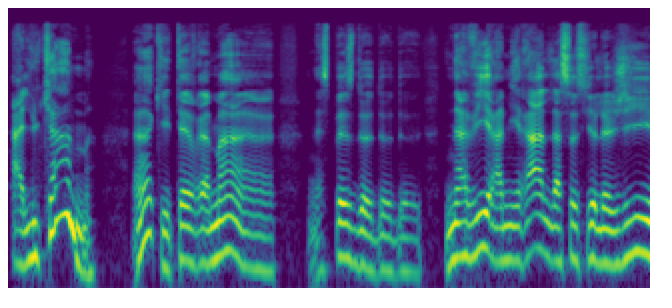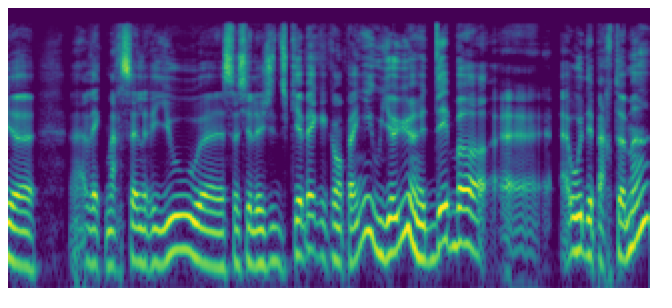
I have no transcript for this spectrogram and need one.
à l'UCAM. Hein, qui était vraiment euh, une espèce de, de- de navire amiral de la sociologie euh, avec Marcel Rioux, euh, sociologie du Québec et compagnie, où il y a eu un débat euh, au département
